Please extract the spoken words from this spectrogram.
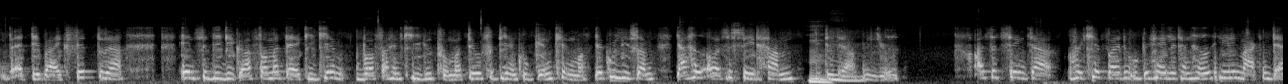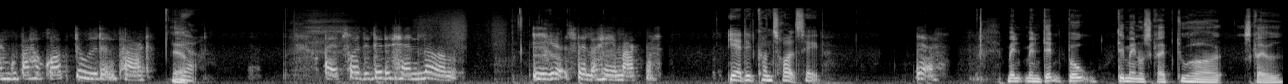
at det var ikke fedt det der. Indtil det gik op for mig, da jeg gik hjem, hvorfor han kiggede på mig. Det var fordi, han kunne genkende mig. Jeg kunne ligesom, jeg havde også set ham mm. i det der miljø. Og så tænkte jeg, hold kæft, hvor er det ubehageligt, han havde hele magten der. Han kunne bare have råbt det ud i den park. Ja. Og jeg tror, det er det, det handler om. Ikke selv at have magten. Ja, det er et kontroltab. Ja. Men, men den bog, det manuskript, du har skrevet,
